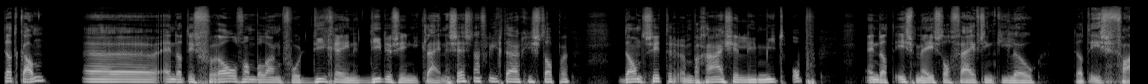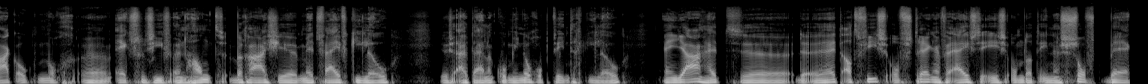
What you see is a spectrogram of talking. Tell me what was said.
dat kan. Uh, en dat is vooral van belang voor diegenen die dus in die kleine Cessna-vliegtuigjes stappen. Dan zit er een bagagelimiet op. En dat is meestal 15 kilo. Dat is vaak ook nog uh, exclusief een handbagage met 5 kilo. Dus uiteindelijk kom je nog op 20 kilo. En ja, het, uh, de, het advies of strenge vereiste is om dat in een softbag,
